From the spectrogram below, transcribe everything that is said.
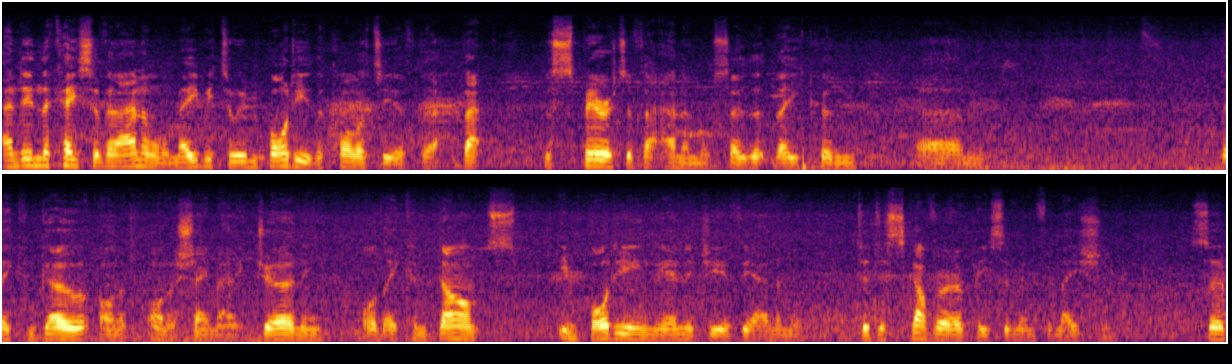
And in the case of an animal, maybe to embody the quality of that, that the spirit of that animal, so that they can um, they can go on a, on a shamanic journey, or they can dance, embodying the energy of the animal to discover a piece of information. So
